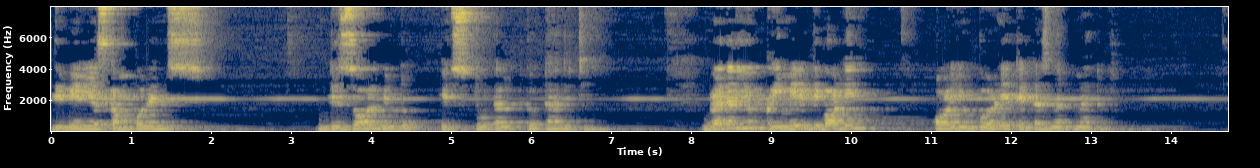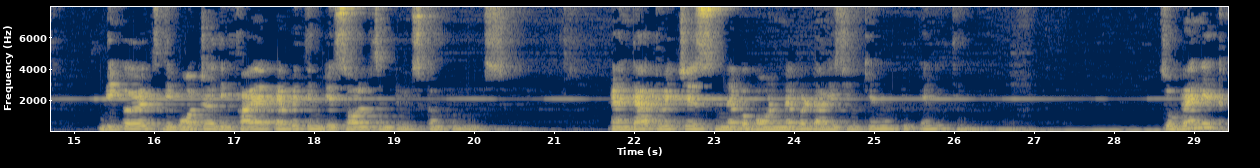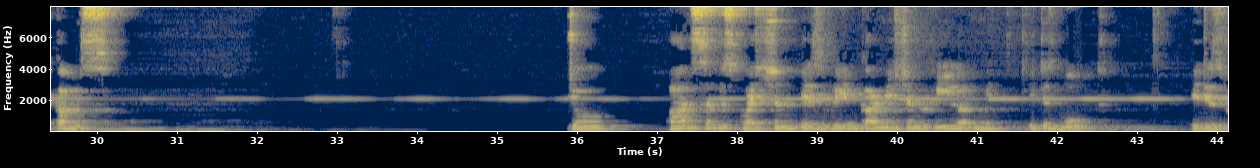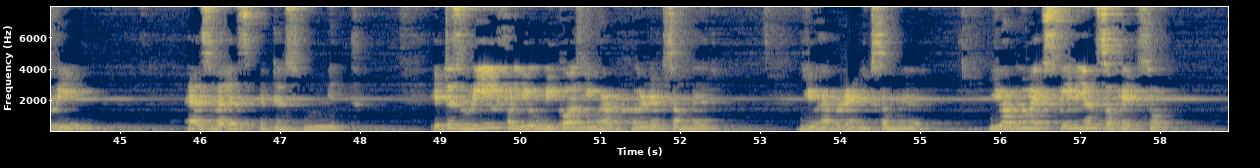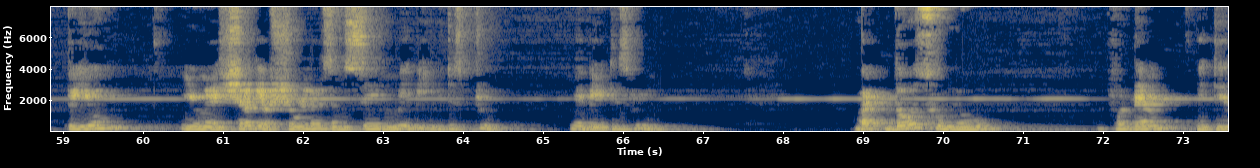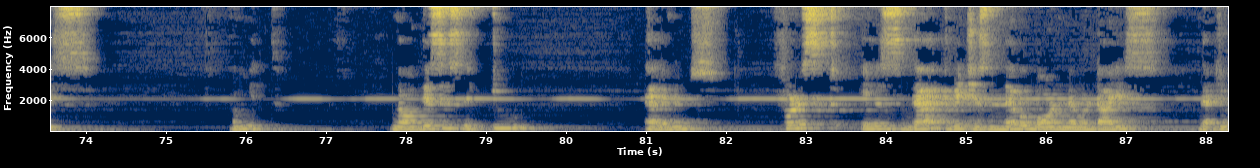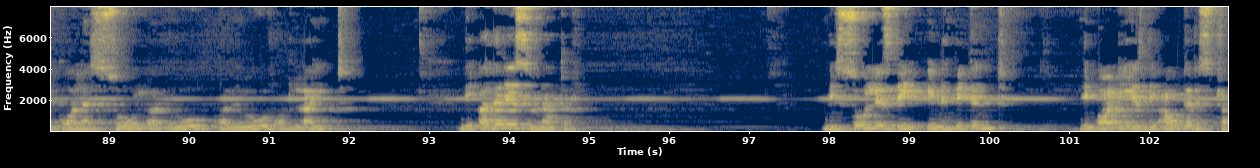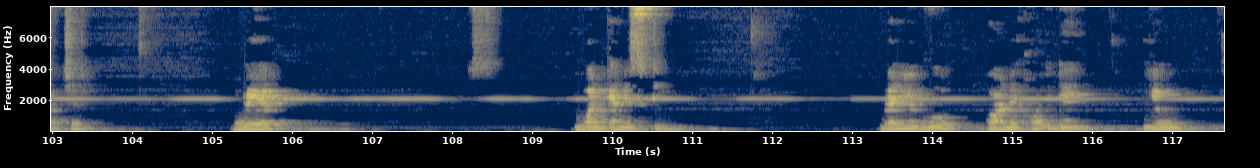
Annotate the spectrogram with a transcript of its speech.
the various components dissolve into its total totality. Whether you cremate the body or you burn it, it does not matter. The earth, the water, the fire, everything dissolves into its components. And that which is never born, never dies, you cannot do anything. So when it comes To answer this question is reincarnation real or myth? It is both. It is real as well as it is myth. It is real for you because you have heard it somewhere, you have read it somewhere, you have no experience of it, so to you, you may shrug your shoulders and say, maybe it is true. Maybe it is real. But those who know, for them it is a myth. Now, this is the two elements. First is that which is never born, never dies, that you call as soul or ruh or nur or light. The other is matter. The soul is the inhabitant, the body is the outer structure where one can stay. When you go on a holiday, you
